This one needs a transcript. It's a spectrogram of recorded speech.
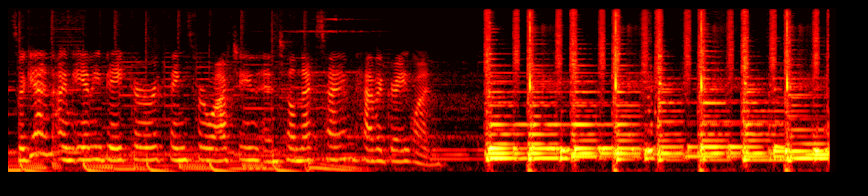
So again, I'm Annie Baker. Thanks for watching. Until next time, have a great one.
